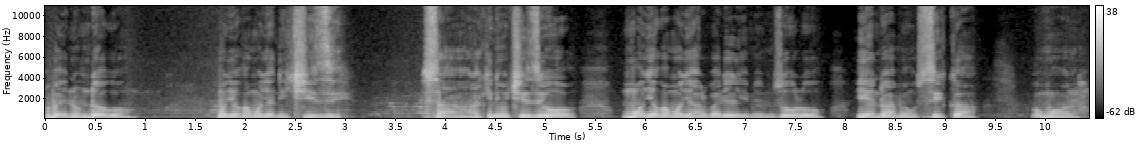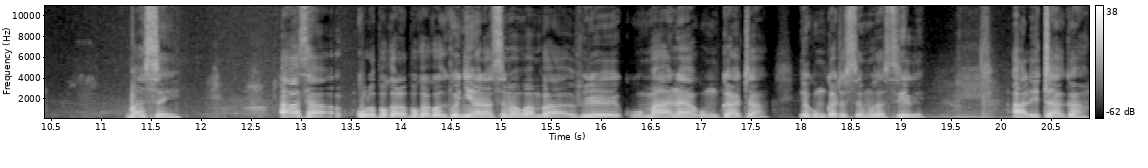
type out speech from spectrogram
baba yenu mdogo moja kwa moja ni chizi, sawa, lakini uchizi huo moja kwa moja Halbadili imemzuru yeye, ndo amehusika, umeona. Basi hasa kulopoka lopoka kwake kwenyewe anasema kwamba vile maana ya kumkata ya kumkata sehemu za siri alitaka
